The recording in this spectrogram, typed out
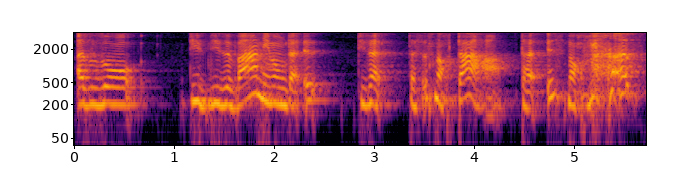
Also so die, diese Wahrnehmung, da, äh, dieser, das ist noch da, da ist noch was.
